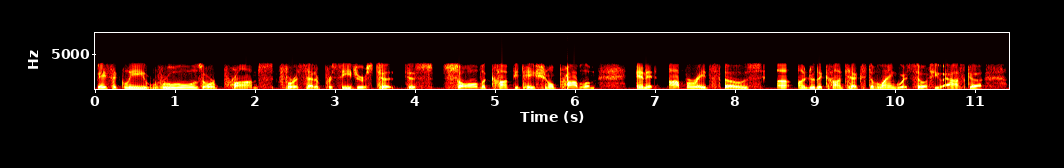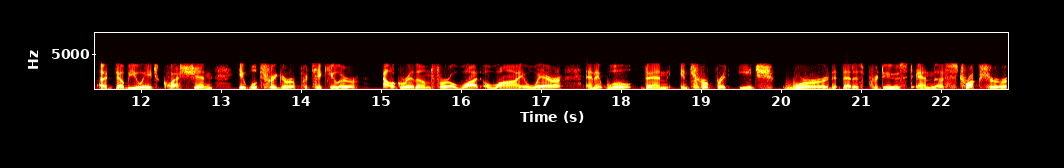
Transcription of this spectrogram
basically rules or prompts for a set of procedures to, to solve a computational problem. And it operates those uh, under the context of language. So if you ask a, a WH question, it will trigger a particular algorithm for a what, a why, a where, and it will then interpret each word that is produced and the structure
